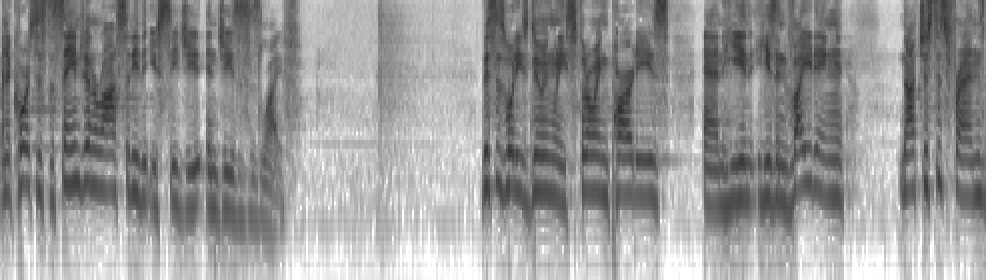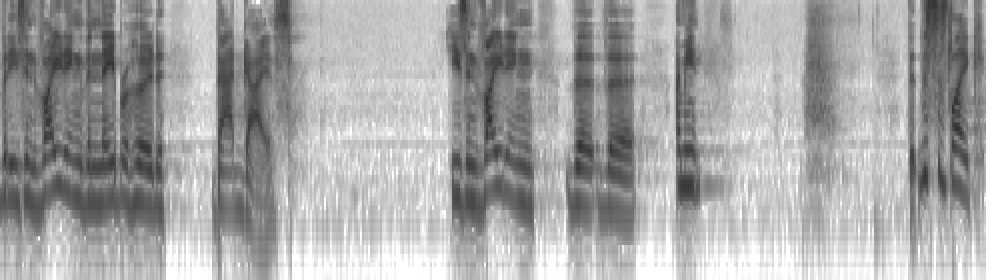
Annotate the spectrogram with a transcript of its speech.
And of course, it's the same generosity that you see in Jesus' life. This is what he's doing when he's throwing parties and he, he's inviting not just his friends, but he's inviting the neighborhood bad guys. He's inviting the, the I mean, this is like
